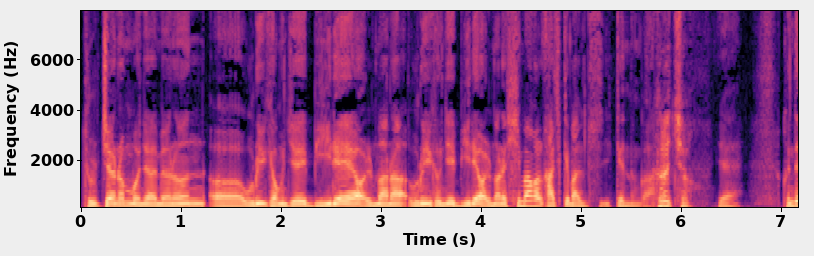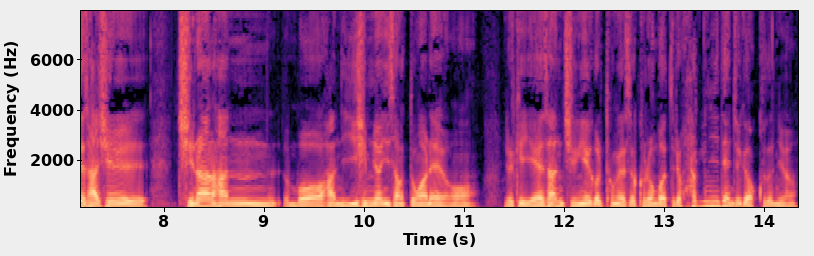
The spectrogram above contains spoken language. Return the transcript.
둘째는 뭐냐면은 어 우리 경제의 미래에 얼마나 우리 경제의 미래에 얼마나 희망을 가지게 만들 수 있겠는가. 그렇죠. 예. 근데 사실 지난 한 뭐한 뭐한 20년 이상 동안에요. 이렇게 예산 증액을 통해서 그런 것들이 확인이 된 적이 없거든요.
